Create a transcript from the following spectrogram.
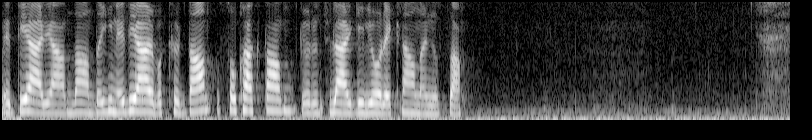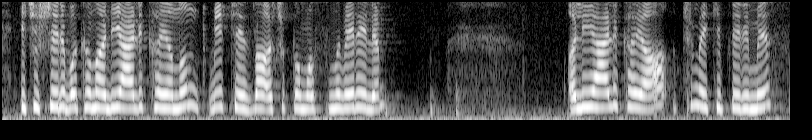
Ve diğer yandan da yine Diyarbakır'dan, sokaktan görüntüler geliyor ekranlarınıza. İçişleri Bakanı Ali Yerlikaya'nın bir kez daha açıklamasını verelim. Ali Yerlikaya tüm ekiplerimiz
